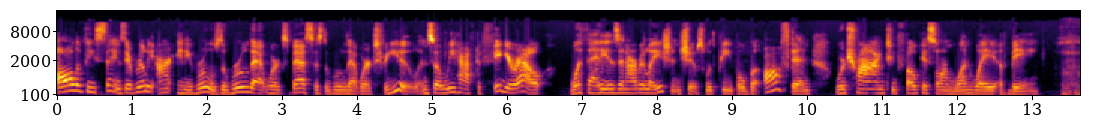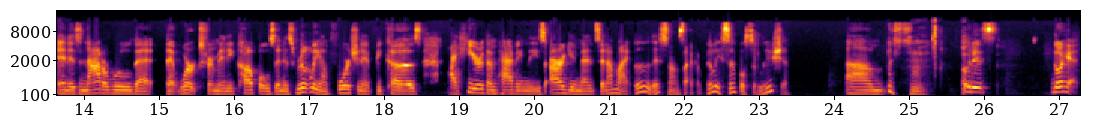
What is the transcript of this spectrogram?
all of these things there really aren't any rules. The rule that works best is the rule that works for you. And so we have to figure out what that is in our relationships with people, but often we're trying to focus on one way of being Mm-hmm. And it's not a rule that that works for many couples. And it's really unfortunate because I hear them having these arguments and I'm like, oh, this sounds like a really simple solution. Um, hmm. But it's, go ahead.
